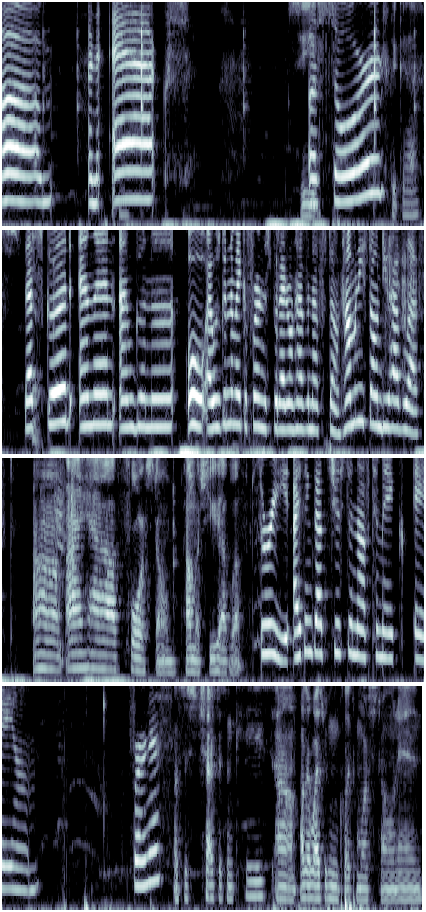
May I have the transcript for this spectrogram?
Um, an axe. See. A sword. Pickaxe. That's yeah. good. And then I'm gonna. Oh, I was gonna make a furnace, but I don't have enough stone. How many stone do you have left? Um, I have four stone. How much do you have left? Three. I think that's just enough to make a um furnace. Let's just check just in case. Um, otherwise we can collect more stone and.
